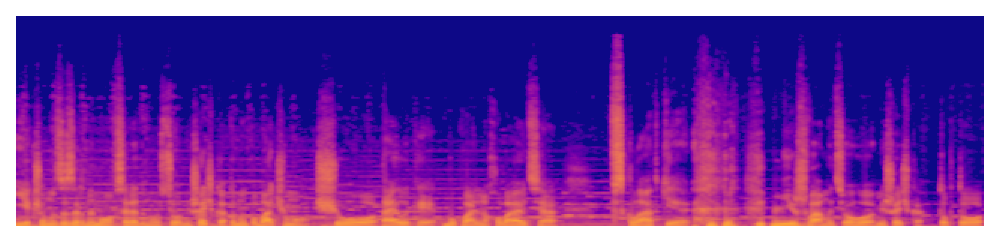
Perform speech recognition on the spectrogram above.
І якщо ми зазирнемо всередину ось цього мішечка, то ми побачимо, що тайлики буквально ховаються в складки між вами цього мішечка. Тобто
